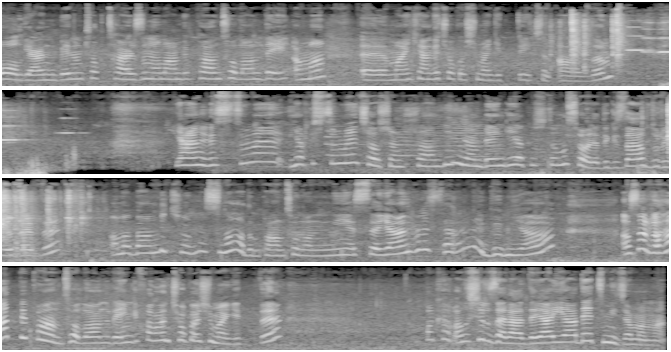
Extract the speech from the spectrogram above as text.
bol yani benim çok tarzım olan bir pantolon değil ama e, mankende çok hoşuma gittiği için aldım. Yani üstüme yakıştırmaya çalışıyorum şu an. Bilmiyorum Bengi yakıştığını söyledi. Güzel duruyor dedi. Ama ben bir türlü ısınamadım pantolonu niyeyse. Yani böyle sevemedim ya. Aslında rahat bir pantolon. Rengi falan çok hoşuma gitti. Bakalım alışırız herhalde ya. iade etmeyeceğim ama.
